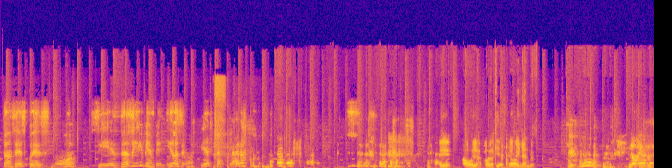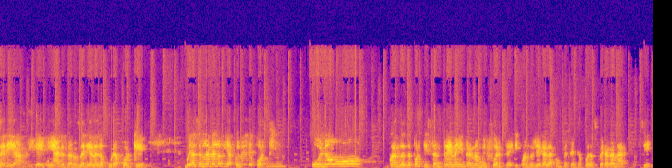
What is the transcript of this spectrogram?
Entonces, pues no, si es así, bienvenido, hacemos fiesta, claro. Eh, Paola, Paola que ya estaba bailando. No, eso sería genial, o sea, eso sería la locura porque voy a hacer la analogía con el deporte. Uno cuando es deportista entrena y entrena muy fuerte y cuando llega a la competencia pues espera ganar, ¿sí?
